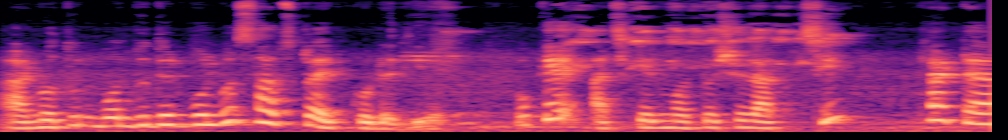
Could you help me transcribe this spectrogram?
আর নতুন বন্ধুদের বলব সাবস্ক্রাইব করে দিও। ওকে আজকের মতো সে রাখছি। টাটা!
